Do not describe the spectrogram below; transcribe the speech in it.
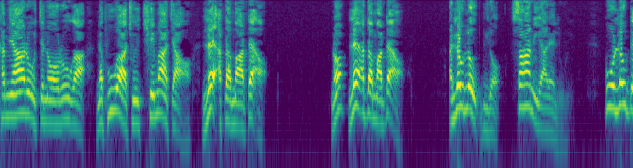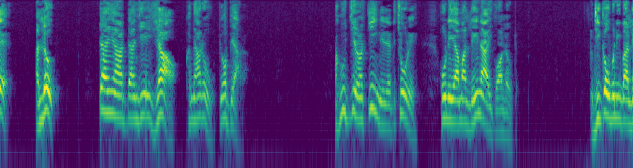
ခမားတို့ကျွန်တော်တို့ကနဖူးကချွေချေမကြအောင်လက်အတမာတက်အောင်နော်လက်အတမာတက်အောင်အလုတ်လုတ်ပြီးတော့စားနေရတဲ့လူတွေကိုလုတ်တဲ့အလုတ်တန်ရာတန်ကြီးရအောင်ခမားတို့ပြောပြတာအခုကျွန်တော်ကြည့်နေတဲ့တချို့တွေဟိုနေရာမှာ၄နာရီသွားလုတ်တယ်ဒီကုမ္ပဏီမှာ၄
